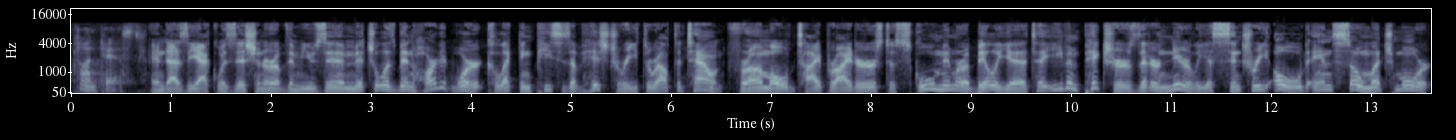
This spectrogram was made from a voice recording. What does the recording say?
contest. And as the acquisitioner of the museum, Mitchell has been hard at work collecting pieces of history throughout the town, from old typewriters to school memorabilia to even pictures that are nearly a century old and so much more.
